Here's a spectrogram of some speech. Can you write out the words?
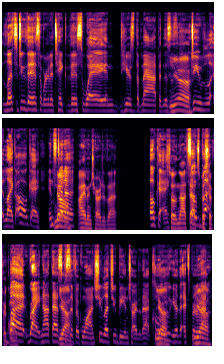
let's do this and we're gonna take this way and here's the map and this is Yeah. do you like oh okay instead No, of I am in charge of that. Okay. So not that but- specific one. But right, not that Yeah. specific one. She let you be in charge of that. Cool. Yeah. You're the expert Yeah. that.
